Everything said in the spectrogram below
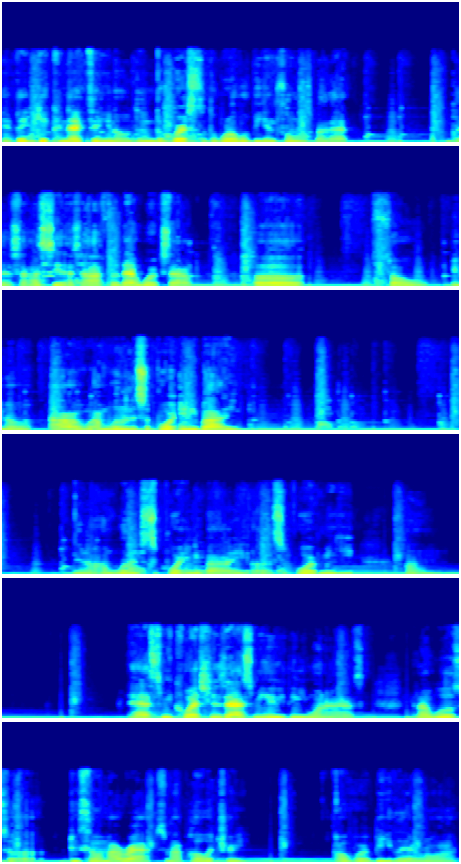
if they get connected, you know, then the rest of the world will be influenced by that. That's how I see it. That's how I feel that works out. Uh, so you know, I, I'm willing to support anybody. You know, I'm willing to support anybody. Uh, support me. Um, ask me questions. Ask me anything you want to ask, and I will uh, do some of my raps, my poetry, over a beat later on.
